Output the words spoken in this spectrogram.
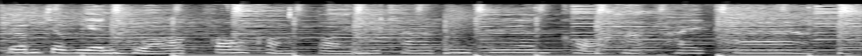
เริ่มจะเวียนหัวกล้องของต่อยไหมคะเพื่อนๆขออภัยค่ะ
